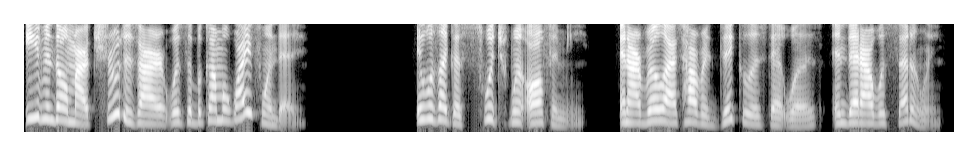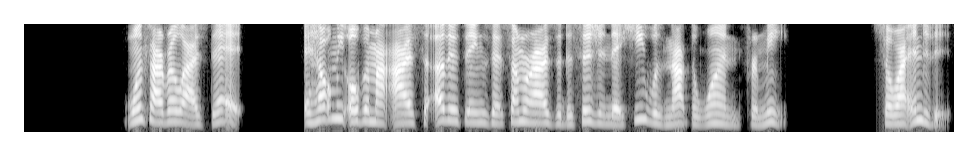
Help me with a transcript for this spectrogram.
even though my true desire was to become a wife one day. It was like a switch went off in me, and I realized how ridiculous that was and that I was settling. Once I realized that, it helped me open my eyes to other things that summarized the decision that he was not the one for me. So I ended it.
